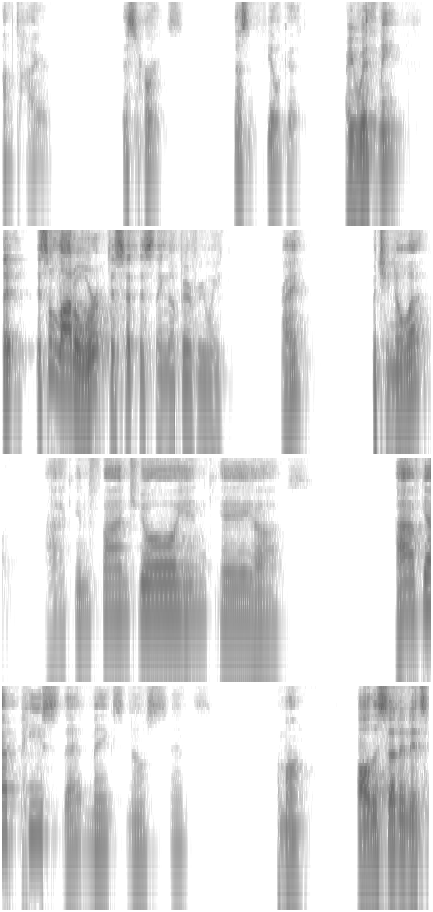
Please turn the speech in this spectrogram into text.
I'm tired. This hurts. It doesn't feel good. Are you with me? It's a lot of work to set this thing up every week, right? But you know what? I can find joy in chaos. I've got peace that makes no sense. Come on all of a sudden it's,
